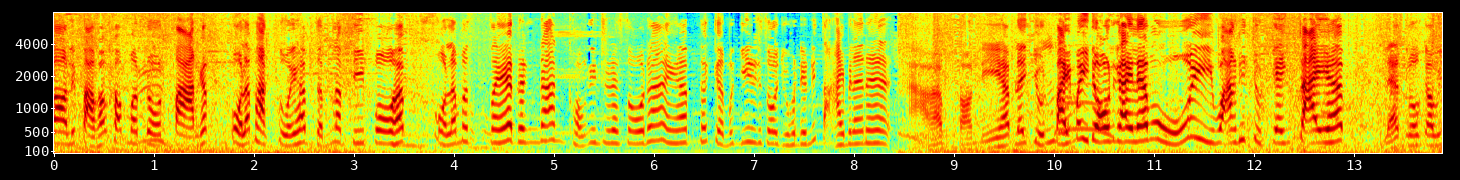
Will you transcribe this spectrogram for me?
รอดหรือเปล่าครับเขามาโดนปาดครับโอ้แล้วผลักสวยครับสำหรับ G4 ครับโอ้แล้วมาเซฟทางด้านของอินเทอร์เนโซได้ครับถ้าเกิดเมื่อกี้อินเทอร์เนโซอยู่คนเดียวนี่ตายไปแล้วนะฮะอ้าวครับตอนนี้ครับแล้วหยุดไปไม่โดนใครแล้วโอ้ยวางที่จุดเกรงใจครับ และโลกาวิ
